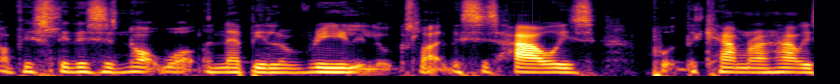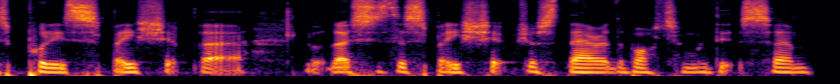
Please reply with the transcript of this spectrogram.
obviously, this is not what the nebula really looks like. This is how he's put the camera, how he's put his spaceship there. Look, this is the spaceship just there at the bottom with its um,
